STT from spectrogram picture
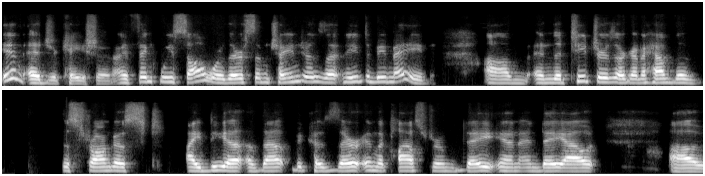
in education. I think we saw where there's some changes that need to be made. Um, and the teachers are going to have the, the strongest idea of that because they're in the classroom day in and day out uh,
